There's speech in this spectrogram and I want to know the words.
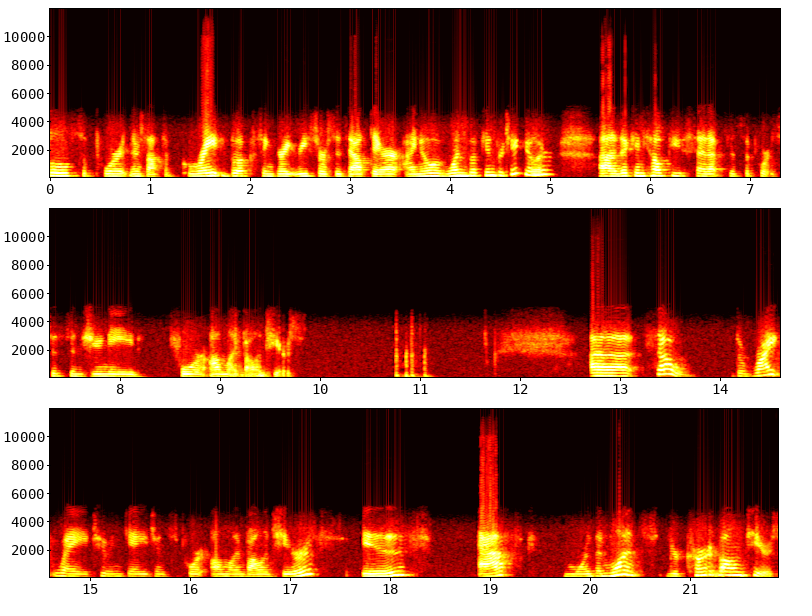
full support. There's lots of great books and great resources out there. I know of one book in particular uh, that can help you set up the support systems you need for online volunteers. Uh, so the right way to engage and support online volunteers is ask more than once your current volunteers,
